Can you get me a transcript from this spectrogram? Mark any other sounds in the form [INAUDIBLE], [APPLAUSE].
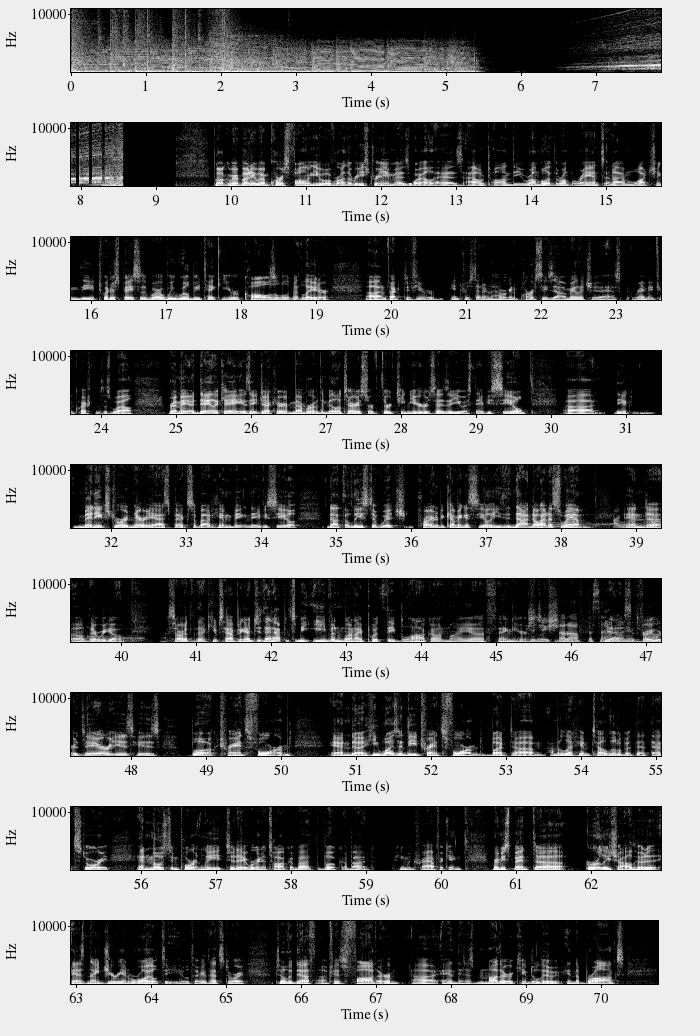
Welcome, everybody. I'm, of course, following you over on the Restream as well as out on the Rumble at the Rumble Rant. And I'm watching the Twitter spaces where we will be taking your calls a little bit later. Uh, in fact, if you're interested, I don't know how we're going to parse these out. I may let you ask Remi a few questions as well. Remi Adeleke is a declared member of the military, served 13 years as a U.S. Navy SEAL. Uh, the many extraordinary [LAUGHS] aspects about him being a Navy SEAL, not the least of which, prior to becoming a SEAL, he did not know how to swim. And uh, oh, there we go. Sorry that that keeps happening. I do, that happens to me even when I put the block on my uh, thing here. Did so you shut very, off the sound? Yes, it's very weird. There is his book, Transformed. And uh, he was indeed transformed, but um, I'm going to let him tell a little bit that that story. And most importantly, today we're going to talk about the book about human trafficking. Remi spent uh, early childhood as Nigerian royalty. He will tell you that story till the death of his father, uh, and that his mother came to live in the Bronx.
